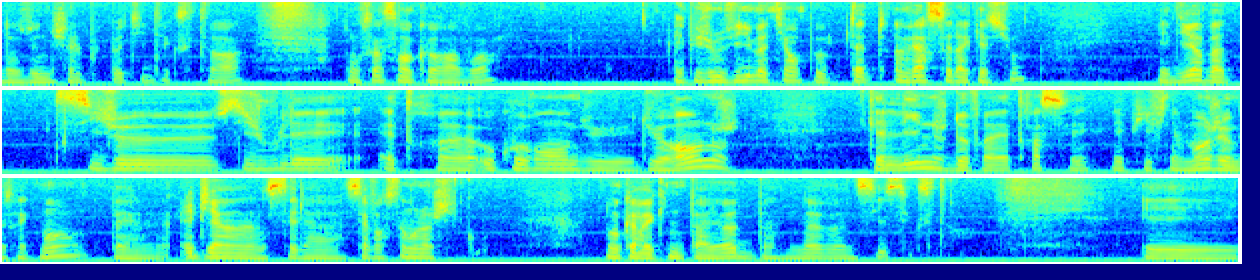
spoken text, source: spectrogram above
dans une échelle plus petite, etc. Donc ça c'est encore à voir. Et puis je me suis dit, bah tiens, on peut peut-être inverser la question et dire, bah, si, je, si je voulais être euh, au courant du, range, quelle ligne je devrais tracer Et puis finalement, géométriquement, ben, eh bien c'est forcément la Chikou. Donc avec une période, 9, 26, etc. Et,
